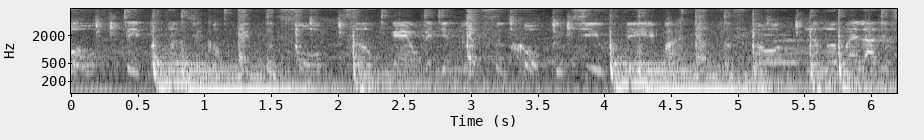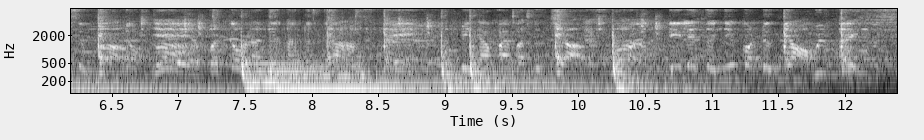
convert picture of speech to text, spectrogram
phố thì bản thân chứ không biết được số. Giàu nghèo để những lần sự khổ được chịu đi và thật thật nó là người may là được sự mở. Yeah vẫn câu là đưa ta đứng thẳng. Hey, mình đang vai và tương trợ đi lên từ những con đường nhỏ. Hey.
